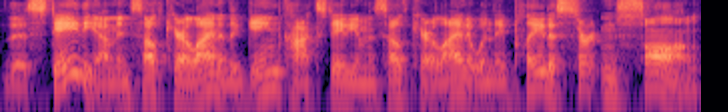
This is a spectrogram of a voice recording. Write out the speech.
the stadium in South Carolina, the Gamecock Stadium in South Carolina, when they played a certain song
